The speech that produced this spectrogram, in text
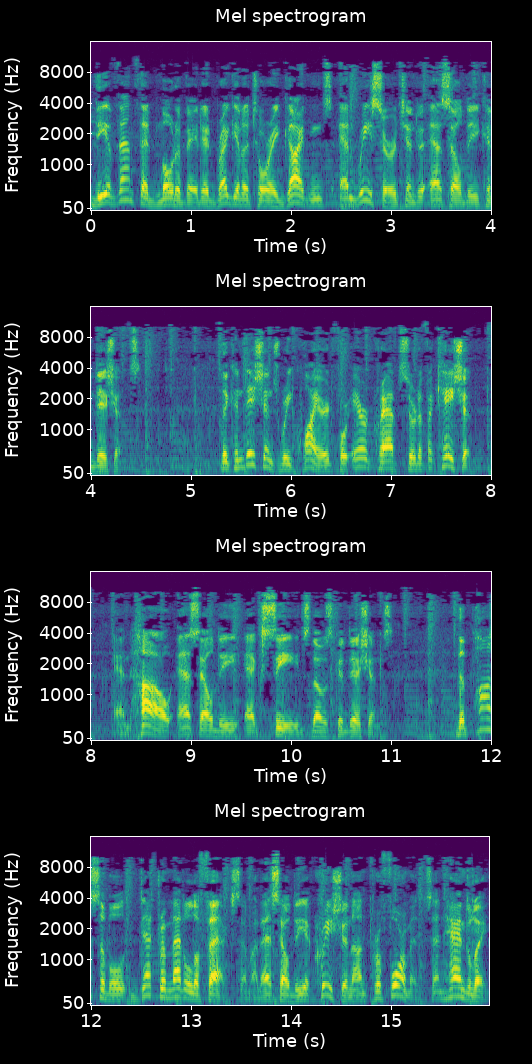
the event that motivated regulatory guidance and research into SLD conditions, the conditions required for aircraft certification, and how SLD exceeds those conditions the possible detrimental effects of an SLD accretion on performance and handling,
